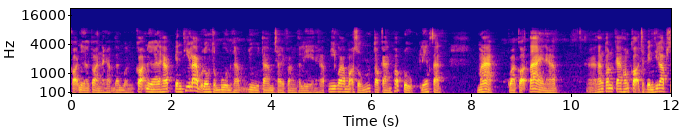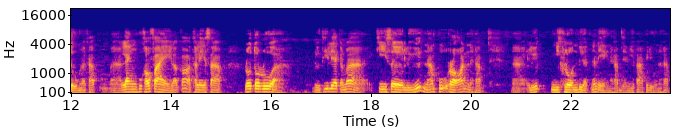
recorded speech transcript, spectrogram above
เกาะเหนือก่อนนะครับ ด้านบนเกาะเหนือนะครับ เป็นที่ราบอุดมสมบูรณ์ครับอยู่ตามชายฝั่งทะเลนะครับ มีความเหมาะสมต่อการเพาะปลูกเลี้ยงสัตว์มากกว่าเกาะใต้นะครับทางตอนกลางของเกาะจะเป็นที่ราบสูงนะครับแหล่งภูเขาไฟแล้วก็ทะเลสาบโรโตรัว หรือที่เรียกกันว่ากีเซอร์หรือน้ำพุร้อนนะครับหรือมีโคลนเดือดนั่นเองนะครับ เดี๋ยวมีภาพให้ดูนะครับ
